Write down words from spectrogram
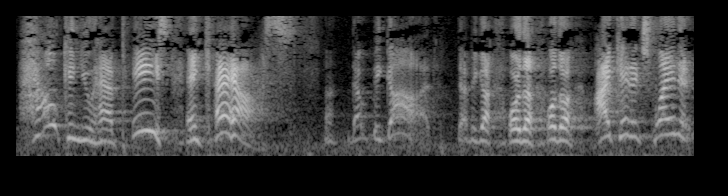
"How can you have peace and chaos?" That would be God. That'd be God. Or the or the I can't explain it.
